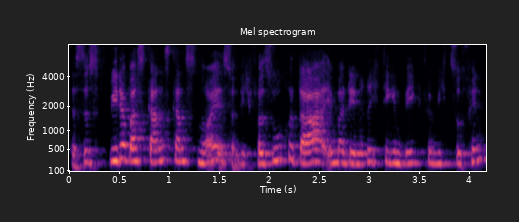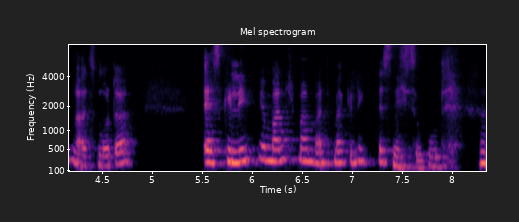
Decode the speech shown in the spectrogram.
Das ist wieder was ganz, ganz Neues und ich versuche da immer den richtigen Weg für mich zu finden als Mutter. Es gelingt mir manchmal, manchmal gelingt es nicht so gut.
